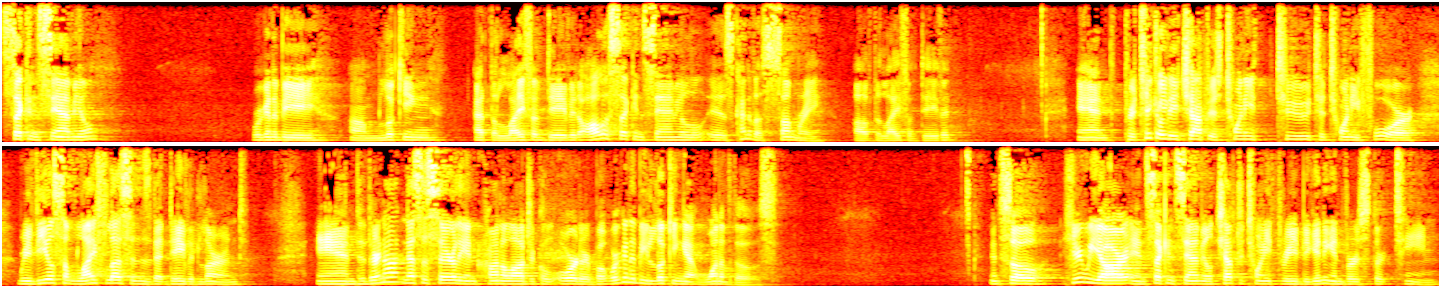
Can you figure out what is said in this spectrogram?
2 Samuel. We're going to be um, looking at the life of David. All of 2 Samuel is kind of a summary of the life of David. And particularly chapters 22 to 24 reveal some life lessons that David learned and they're not necessarily in chronological order, but we're going to be looking at one of those. And so here we are in 2 Samuel chapter 23, beginning in verse 13,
